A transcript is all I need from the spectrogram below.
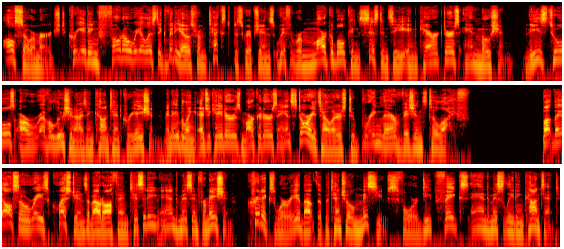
also emerged, creating photorealistic videos from text descriptions with remarkable consistency in characters and motion. These tools are revolutionizing content creation, enabling educators, marketers, and storytellers to bring their visions to life. But they also raise questions about authenticity and misinformation. Critics worry about the potential misuse for deep fakes and misleading content.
